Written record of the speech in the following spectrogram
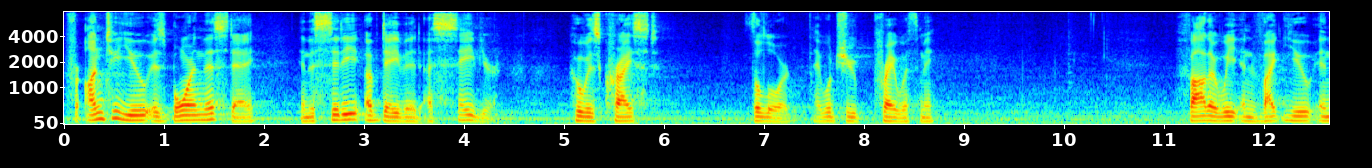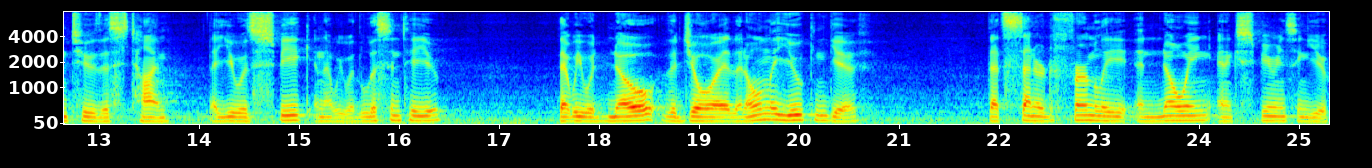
For unto you is born this day in the city of David a Savior, who is Christ the Lord. And would you pray with me? Father, we invite you into this time that you would speak and that we would listen to you, that we would know the joy that only you can give, that's centered firmly in knowing and experiencing you.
